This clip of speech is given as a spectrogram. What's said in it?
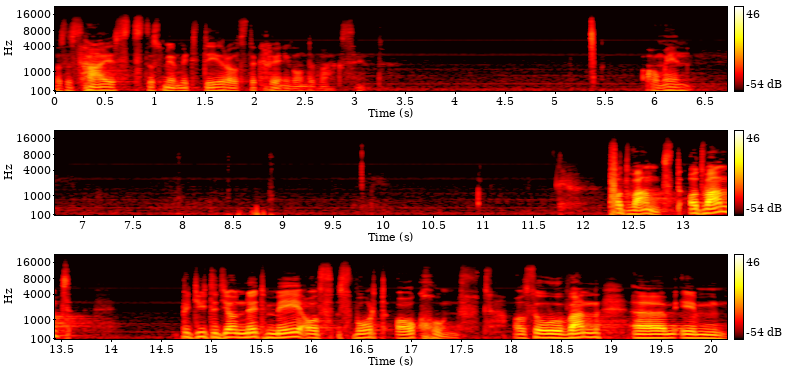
was es heißt, dass wir mit dir als der König unterwegs sind. Amen. Advent. Advent bedeutet ja nicht mehr als das Wort Ankunft. Also wenn ähm, im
